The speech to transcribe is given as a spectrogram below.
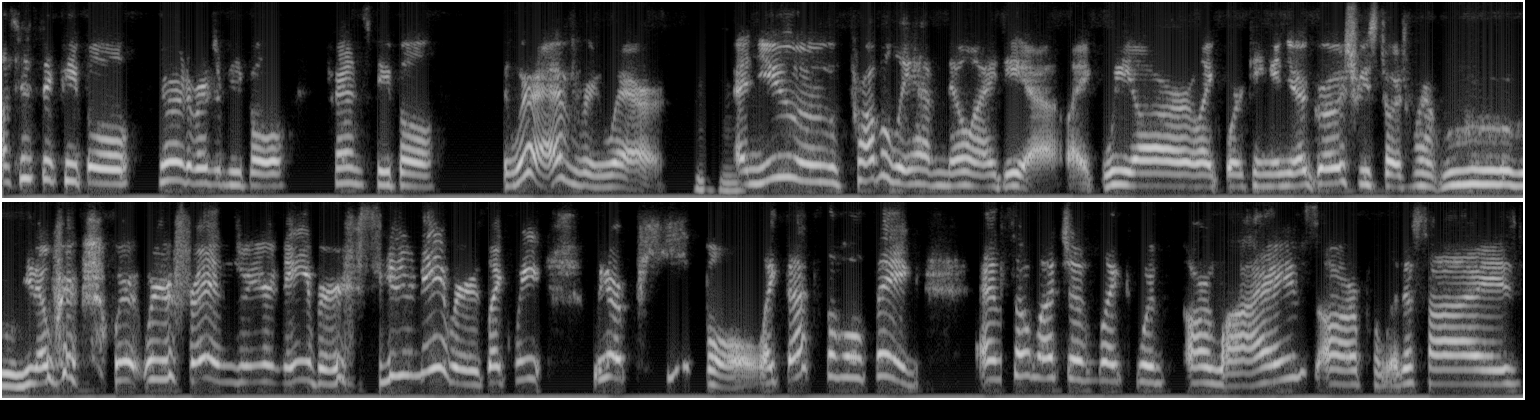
autistic people, neurodivergent people, trans people, we're everywhere. Mm-hmm. And you probably have no idea. Like we are like working in your grocery stores. We're ooh, you know, we're we're we're your friends, we're your neighbors, we're your neighbors. Like we we are people. Like that's the whole thing and so much of like when our lives are politicized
